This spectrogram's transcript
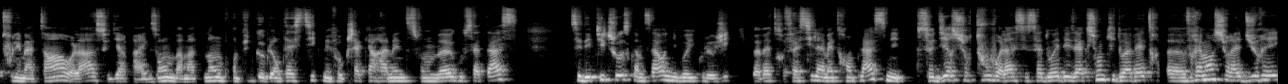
tous les matins, voilà, se dire par exemple, ben maintenant on prend plus de gobelets en plastique, mais il faut que chacun ramène son mug ou sa tasse. C'est des petites choses comme ça au niveau écologique qui peuvent être faciles à mettre en place, mais se dire surtout, voilà, ça doit être des actions qui doivent être euh, vraiment sur la durée,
